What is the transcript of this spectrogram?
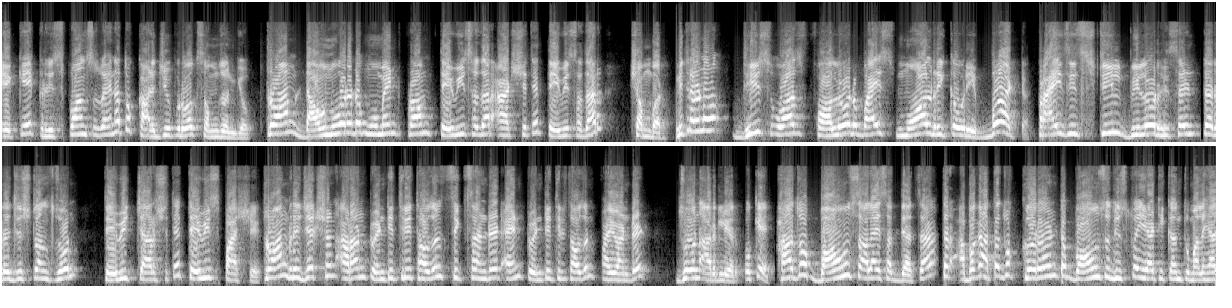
एक एक रिस्पॉन्स जो आहे ना तो काळजीपूर्वक समजून घेऊ. स्ट्रॉंग डाऊनवर्ड मुवमेंट फ्रॉम तेवीस हजार आठशे ते तेवीस हजार शंभर. मित्रांनो this was followed by small recovery but price is still below recent resistance zone तेवीस चारशे ते तेवीस पाचशे. Strong rejection around twenty three thousand six hundred and twenty three thousand five hundred zone earlier okay हा जो बाउन्स आलाय सध्याचा तर बघा आता जो करंट बाउन्स दिसतोय या ठिकाणी तुम्हाला ह्या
